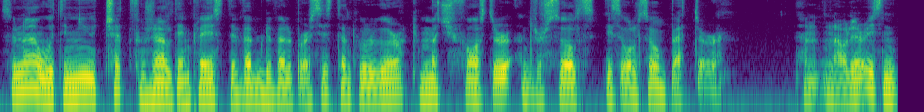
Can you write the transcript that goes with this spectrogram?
So now with the new chat functionality in place, the web developer assistant will work much faster and the results is also better. And now there isn't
